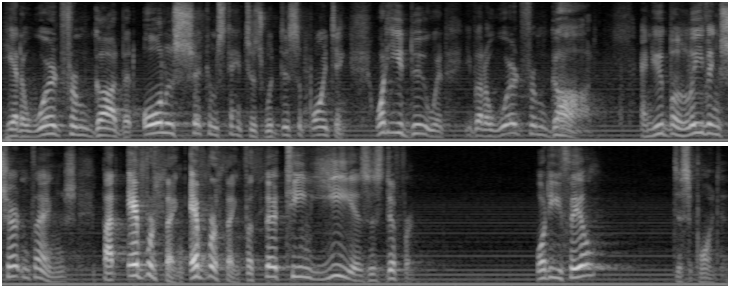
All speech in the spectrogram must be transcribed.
He had a word from God, but all his circumstances were disappointing. What do you do when you've got a word from God? And you're believing certain things, but everything, everything for 13 years is different. What do you feel? Disappointed.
